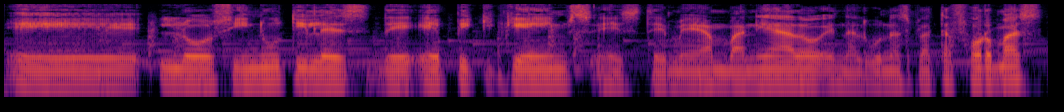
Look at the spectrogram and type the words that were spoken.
eh, los inútiles de Epic Games este, me han baneado en algunas plataformas,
